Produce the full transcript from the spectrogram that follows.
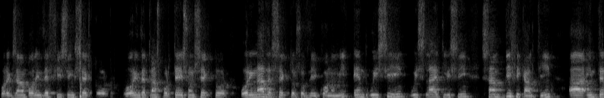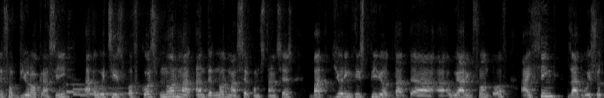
for example, in the fishing sector or in the transportation sector or in other sectors of the economy. And we see, we slightly see some difficulty uh, in terms of bureaucracy, uh, which is, of course, normal under normal circumstances. But during this period that uh, uh, we are in front of, I think that we should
